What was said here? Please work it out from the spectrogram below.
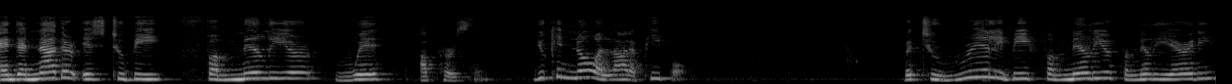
and another is to be familiar with a person. You can know a lot of people, but to really be familiar, familiarity,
